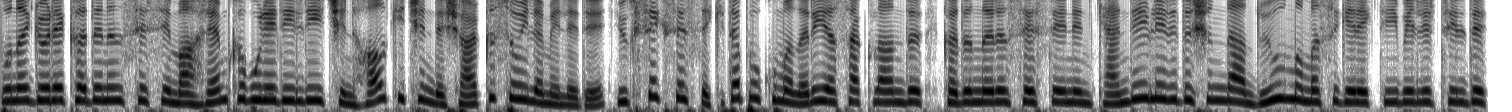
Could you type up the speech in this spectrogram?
Buna göre kadının sesi mahrem kabul edildiği için halk içinde şarkı söylemeleri, yüksek sesle kitap okumaları yasaklandı. Kadınların seslerinin kendi evleri dışından duyulmaması gerektiği belirtildi.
